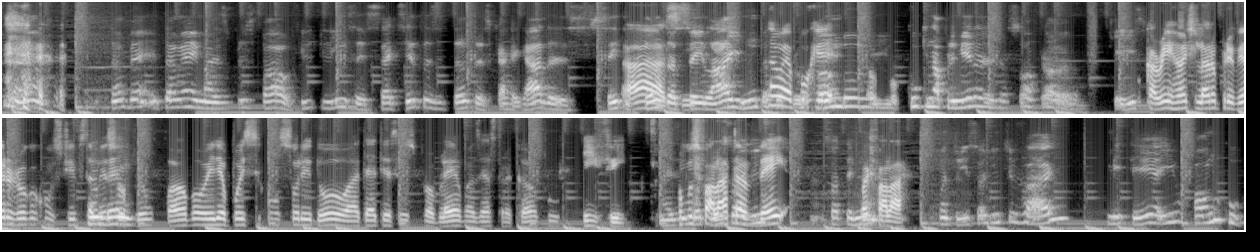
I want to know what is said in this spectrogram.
também, também, mas o principal, Philip Lindsay, 700 e tantas carregadas, 100 e ah, tantas, sim. sei lá, e nunca Não, é porque... Fumble, o Cook na primeira já sofre, que isso. O Kareem Hunt lá no primeiro jogo com os Chiefs também, também sofreu um fumble e depois se consolidou até ter seus problemas extra-campo, enfim. Mas Vamos falar também... Gente, Pode falar. Enquanto isso, a gente vai meter aí o pau no Cook.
